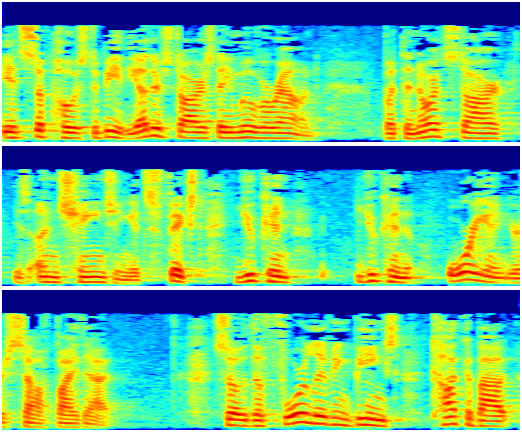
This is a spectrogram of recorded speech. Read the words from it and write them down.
it's supposed to be. The other stars, they move around. But the North Star is unchanging. It's fixed. You can, you can orient yourself by that. So the four living beings talk about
